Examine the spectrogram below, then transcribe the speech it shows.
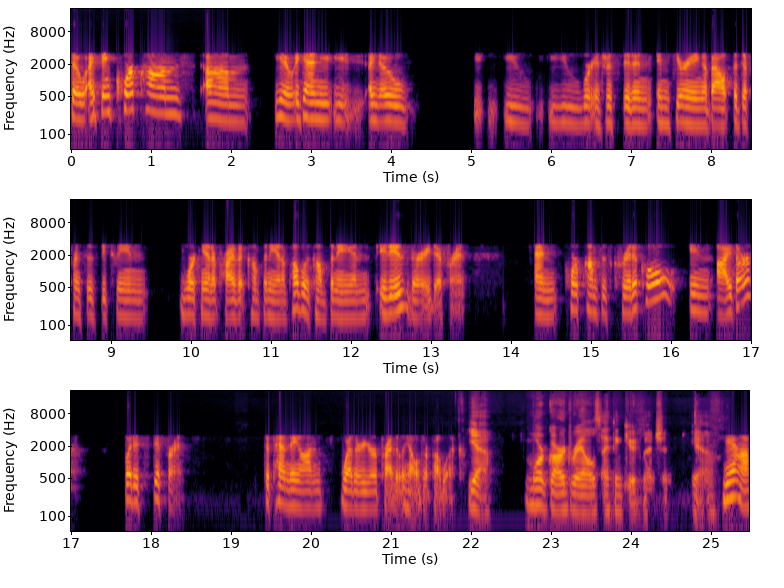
So I think corp comms, um, you know, again, you, you, I know you you were interested in in hearing about the differences between working at a private company and a public company, and it is very different. And corp comms is critical in either, but it's different depending on whether you're privately held or public. Yeah, more guardrails, I think you had mentioned. Yeah. Yeah.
